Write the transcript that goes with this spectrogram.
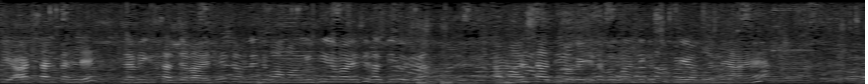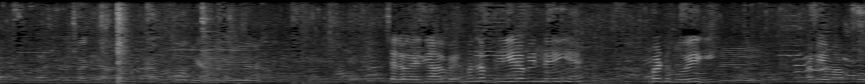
कि आठ साल पहले रवि के साथ जब आए थे तो हमने दुआ मांगी थी, हमारी शादी हो जाए हमारी शादी हो गई है तो भगवान जी को शुक्रिया बोलने आए हैं। चलो गाइस, यहाँ पे मतलब भीड़ अभी नहीं है बट होएगी। अभी हम आपको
